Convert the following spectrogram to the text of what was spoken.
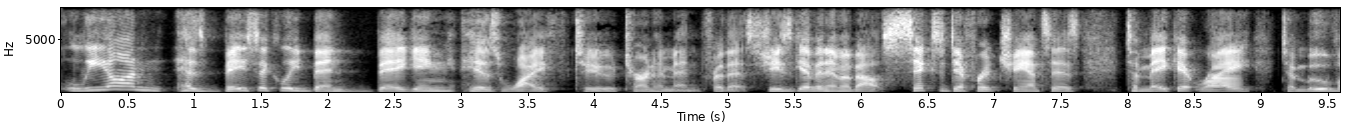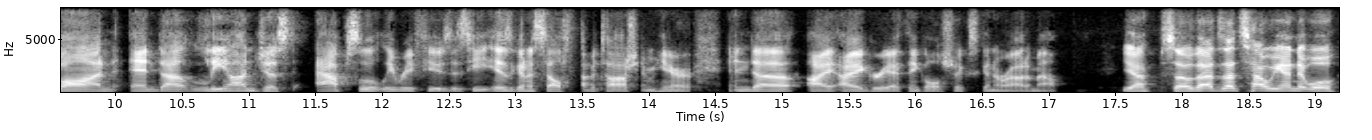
Leon has basically been begging his wife to turn him in for this. She's given him about six different chances to make it right, to move on. And uh, Leon just absolutely refuses. He is going to self sabotage him here. And uh, I, I agree. I think Olczyk's going to rout him out. Yeah, so that's that's how we end it. We'll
